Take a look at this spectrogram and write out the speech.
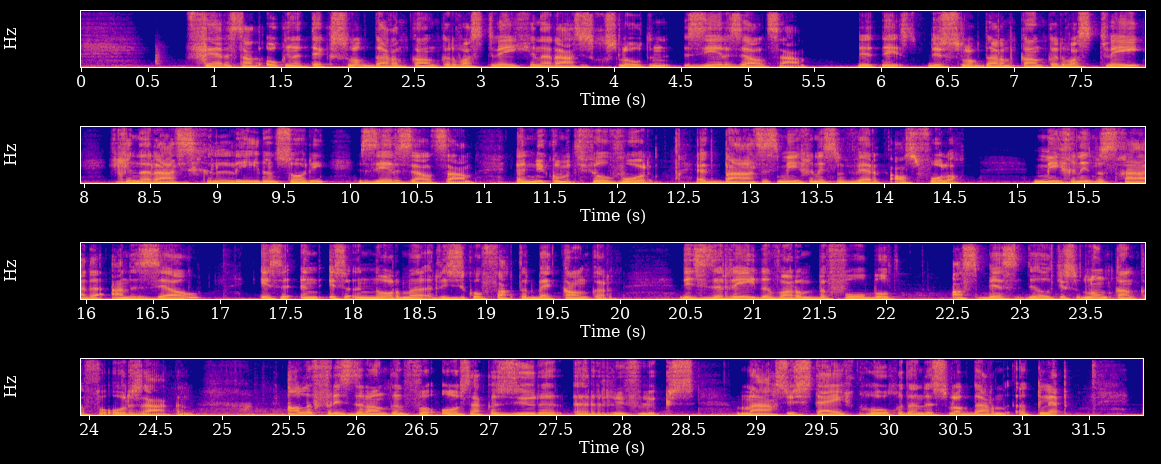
Verder staat ook in de tekst: slokdarmkanker was twee generaties gesloten, zeer zeldzaam. De, de slokdarmkanker was twee generaties geleden, sorry, zeer zeldzaam. En nu komt het veel voor. Het basismechanisme werkt als volgt. Mechanismeschade aan de cel is een, is een enorme risicofactor bij kanker. Dit is de reden waarom bijvoorbeeld asbestdeeltjes longkanker veroorzaken. Alle frisdranken veroorzaken zure reflux. Maagzuur stijgt hoger dan de slokdarmklep.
